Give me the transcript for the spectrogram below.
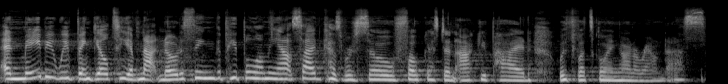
And maybe we've been guilty of not noticing the people on the outside because we're so focused and occupied with what's going on around us.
